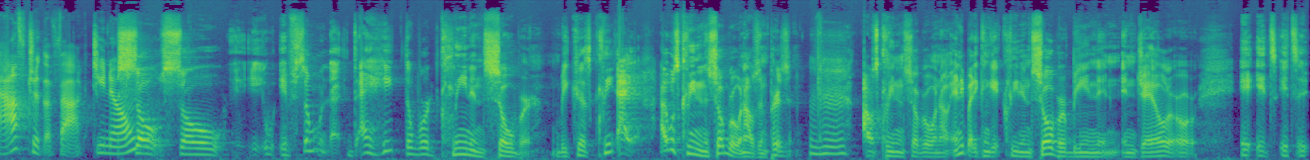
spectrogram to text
after the fact? You know? So so if someone I hate the word clean and sober because clean I, I was clean and sober when I was in prison. Mm-hmm. I was clean and sober when I, anybody can get clean and sober being in, in jail or, or it, it's it's a,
